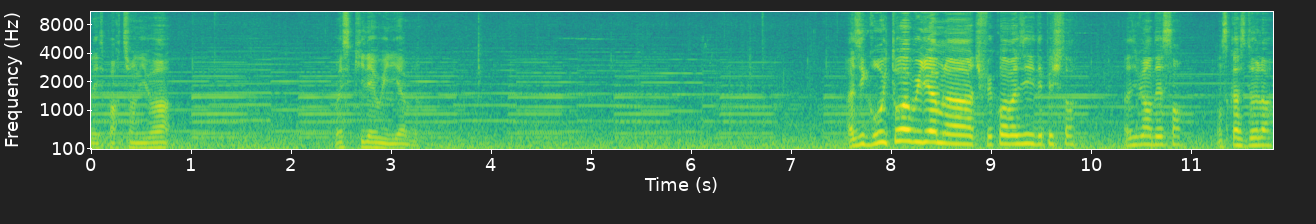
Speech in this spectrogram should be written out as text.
Allez, c'est parti, on y va. Où est-ce qu'il est, William Vas-y, grouille-toi, William, là. Tu fais quoi? Vas-y, dépêche-toi. Vas-y, viens, on descend. On se casse de là.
